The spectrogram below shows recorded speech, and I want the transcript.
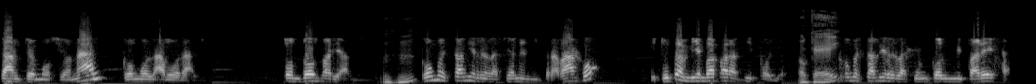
tanto emocional como laboral. Son dos variables. ¿Cómo está mi relación en mi trabajo? Y tú también va para ti, pollo. Ok. ¿Cómo está mi relación con mi pareja?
